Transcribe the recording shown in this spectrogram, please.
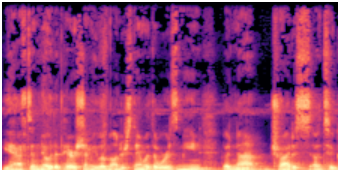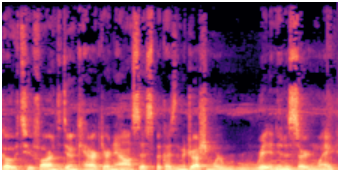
you have to know the Perush Hamilim, understand what the words mean, but not try to uh, to go too far into doing character analysis because the Midrashim were written in a certain way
